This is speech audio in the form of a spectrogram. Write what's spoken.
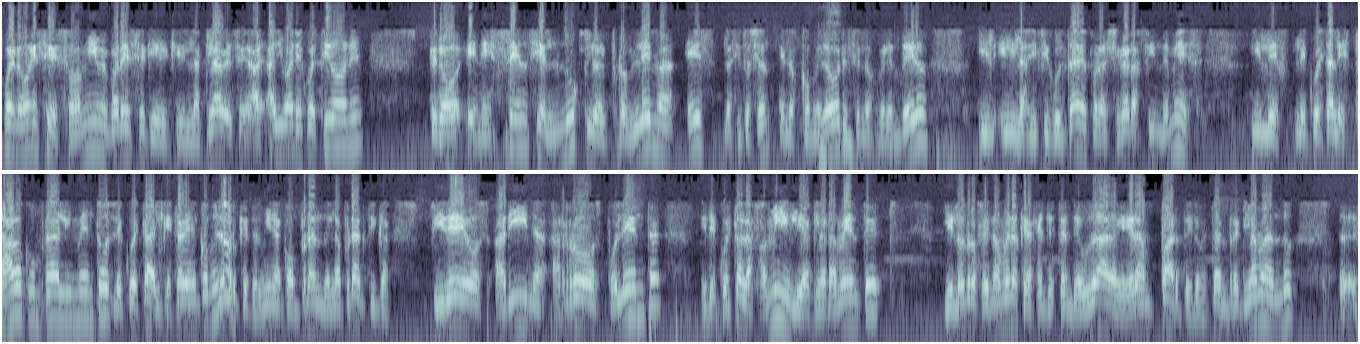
Bueno, es eso. A mí me parece que, la clave, hay varias cuestiones, pero en esencia el núcleo del problema es la situación en los comedores, en los merenderos y, las dificultades para llegar a fin de mes. Y le, le, cuesta al Estado comprar alimentos, le cuesta al que está en el comedor, que termina comprando en la práctica fideos, harina, arroz, polenta, y le cuesta a la familia, claramente, y el otro fenómeno es que la gente está endeudada, que gran parte de lo que están reclamando, eh,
